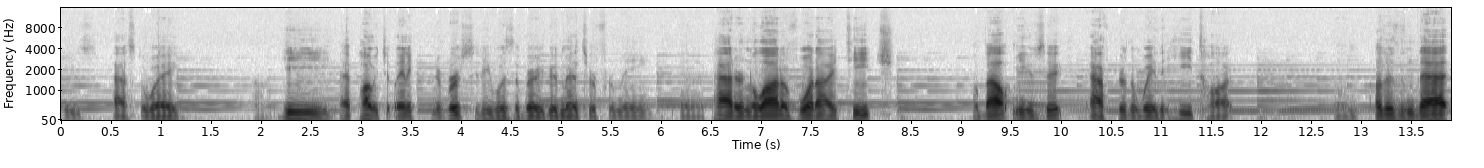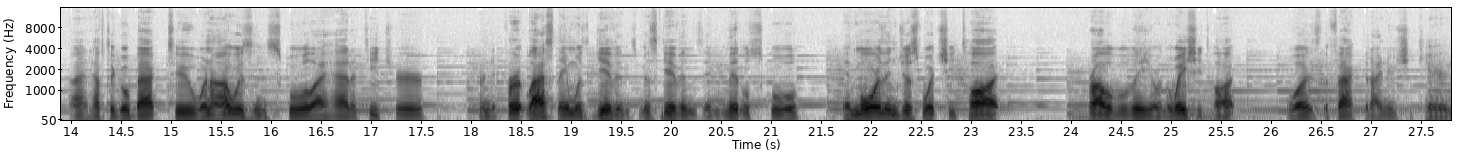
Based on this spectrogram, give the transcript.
who's passed away he at Palm Beach Atlantic University was a very good mentor for me, and I patterned a lot of what I teach about music after the way that he taught. Um, other than that, I'd have to go back to when I was in school. I had a teacher, her last name was Givens, Miss Givens in middle school, and more than just what she taught, probably, or the way she taught, was the fact that I knew she cared.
